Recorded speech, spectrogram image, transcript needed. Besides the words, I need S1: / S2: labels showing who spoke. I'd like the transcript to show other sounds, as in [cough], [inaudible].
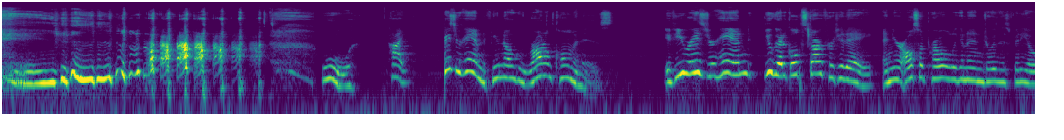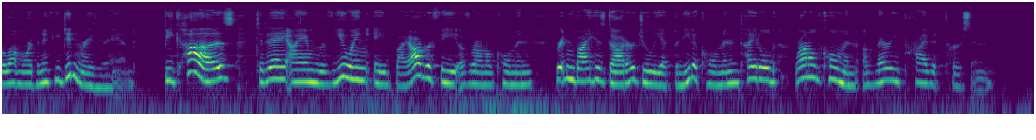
S1: [laughs] Ooh. Hi. Raise your hand if you know who Ronald Colman is. If you raise your hand, you get a gold star for today. And you're also probably going to enjoy this video a lot more than if you didn't raise your hand. Because today I am reviewing a biography of Ronald Colman written by his daughter, Juliet Benita Colman, titled Ronald Colman, A Very Private Person.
